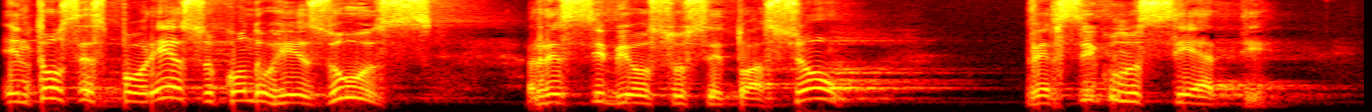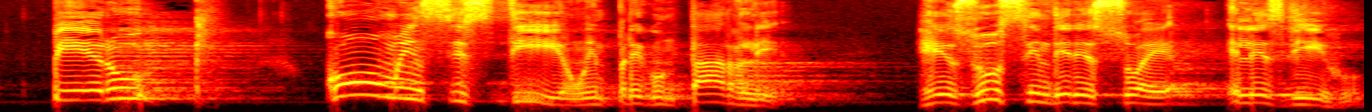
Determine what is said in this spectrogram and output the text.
Então, por isso, quando Jesus recebeu sua situação, Versículo 7. Pero, como insistiam em perguntar-lhe, Jesus se endereçou e lhes dijo:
